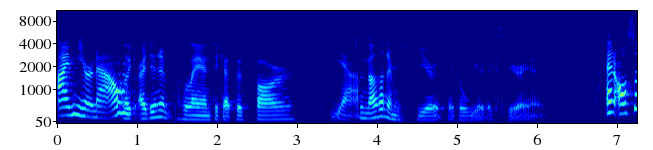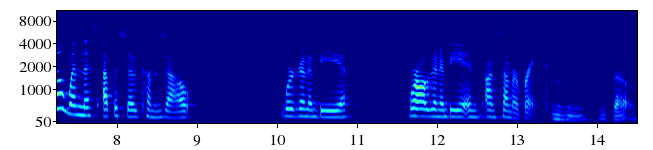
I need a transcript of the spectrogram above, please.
I'm here now." like I didn't plan to get this far. yeah. So now that I'm here, it's like a weird experience. And also, when this episode comes out, we're gonna be, we're all gonna be in on summer break. Mm-hmm. So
